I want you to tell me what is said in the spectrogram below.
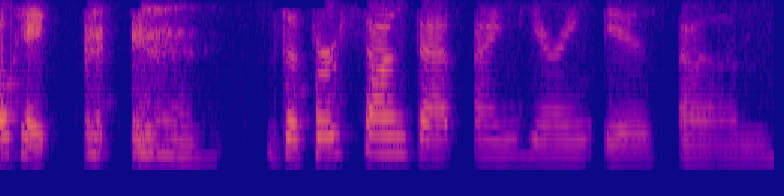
Okay. the first song that I'm hearing is um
